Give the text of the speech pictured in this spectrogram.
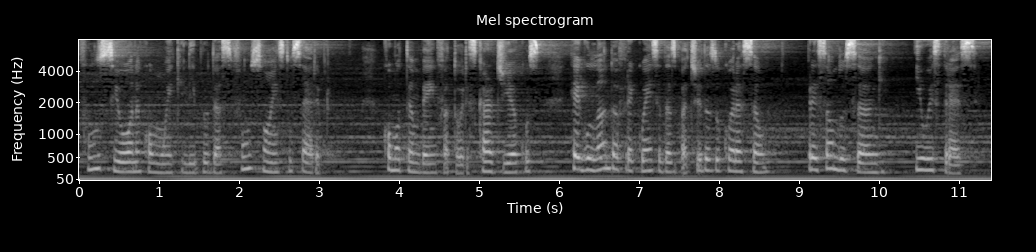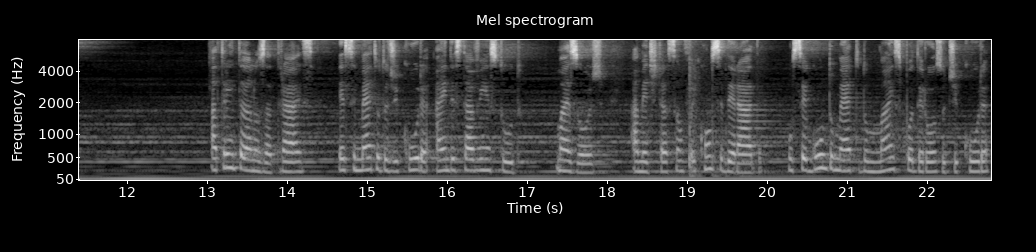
funciona como um equilíbrio das funções do cérebro, como também fatores cardíacos, regulando a frequência das batidas do coração, pressão do sangue e o estresse. Há 30 anos atrás, esse método de cura ainda estava em estudo, mas hoje a meditação foi considerada o segundo método mais poderoso de cura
